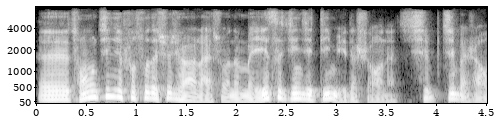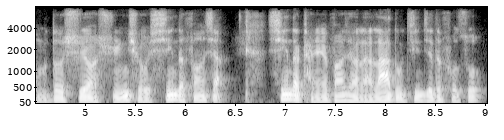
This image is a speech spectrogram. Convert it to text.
呃，从经济复苏的需求上来说呢，每一次经济低迷的时候呢，其基本上我们都需要寻求新的方向、新的产业方向来拉动经济的复苏。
